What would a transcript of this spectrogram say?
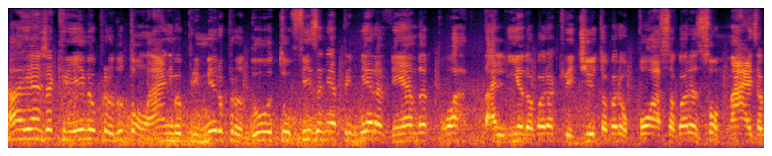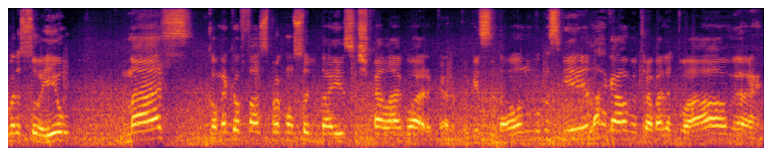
Ah, Ian, já criei meu produto online, meu primeiro produto, fiz a minha primeira venda, porra, tá lindo, agora eu acredito, agora eu posso, agora eu sou mais, agora sou eu. Mas como é que eu faço para consolidar isso e escalar agora, cara? Porque senão eu não vou conseguir largar o meu trabalho atual, minha,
